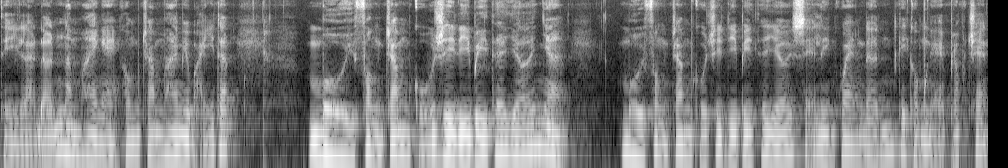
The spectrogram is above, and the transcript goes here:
thì là đến năm 2027 đó 10% của GDP thế giới nha 10% của GDP thế giới sẽ liên quan đến cái công nghệ blockchain.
